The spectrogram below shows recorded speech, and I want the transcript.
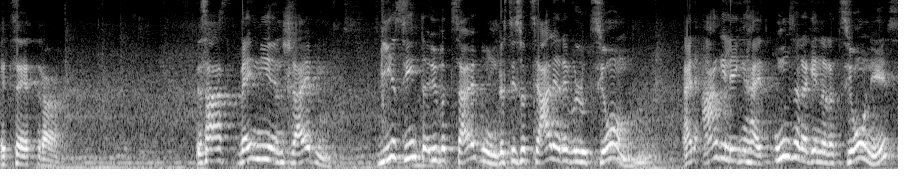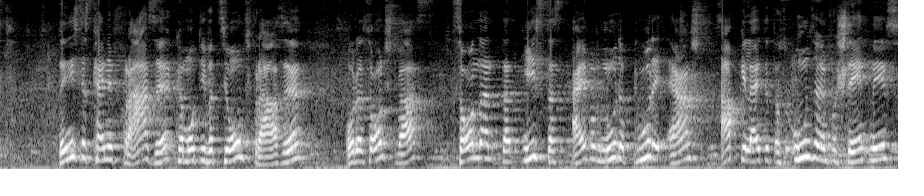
etc. Das heißt, wenn wir schreiben, wir sind der Überzeugung, dass die soziale Revolution eine Angelegenheit unserer Generation ist, dann ist das keine Phrase, keine Motivationsphrase oder sonst was, sondern dann ist das einfach nur der pure Ernst, abgeleitet aus unserem Verständnis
